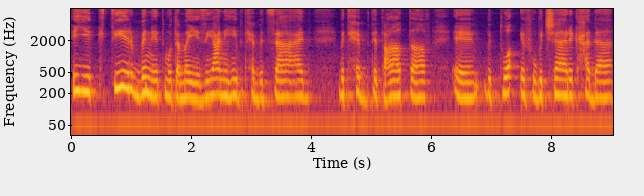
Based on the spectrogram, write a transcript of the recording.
هي كتير بنت متميزة. يعني هي بتحب تساعد بتحب تتعاطف آه، بتوقف وبتشارك حدا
